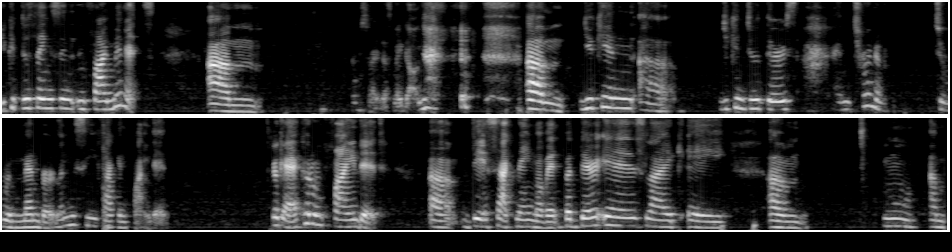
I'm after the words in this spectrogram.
You could do things in, in five minutes. Um i'm sorry that's my dog. Um you can uh you can do there's i'm trying to to remember. Let me see if i can find it okay, I couldn't find it, um, the exact name of it, but there is like a um, a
